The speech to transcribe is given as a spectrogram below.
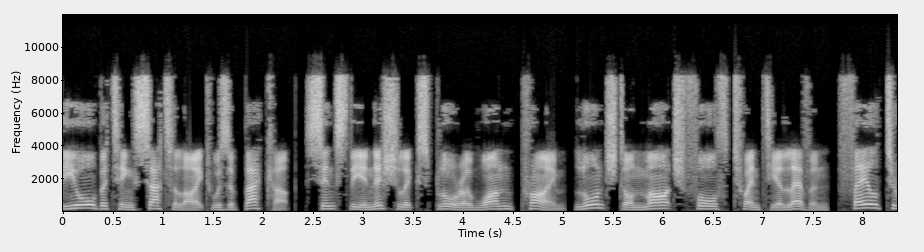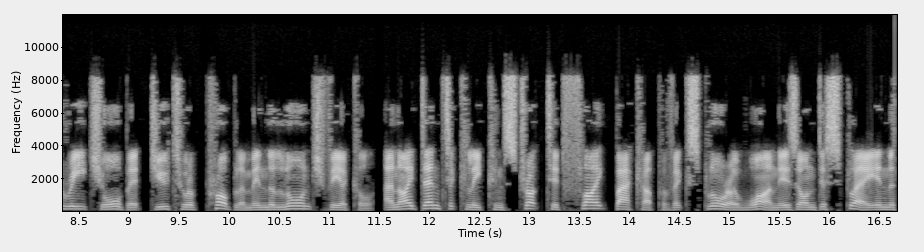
The orbiting satellite was a backup, since the initial Explorer 1 Prime, launched on March 4, 2011, failed to reach orbit due to a problem in the launch vehicle. An identically constructed flight backup of Explorer 1 is on display in the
